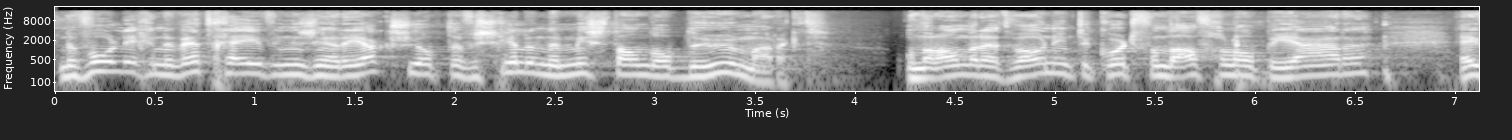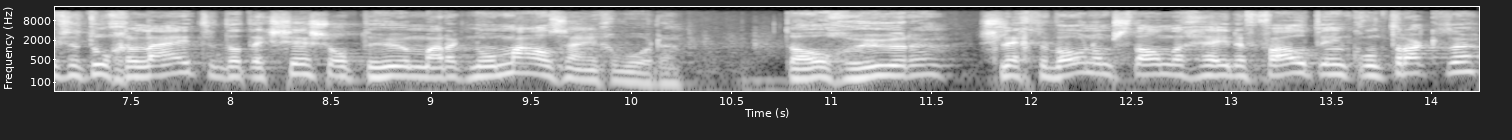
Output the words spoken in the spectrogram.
De voorliggende wetgeving is een reactie op de verschillende misstanden op de huurmarkt. Onder andere het woningtekort van de afgelopen jaren heeft ertoe geleid dat excessen op de huurmarkt normaal zijn geworden. Te hoge huren, slechte woonomstandigheden, fouten in contracten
